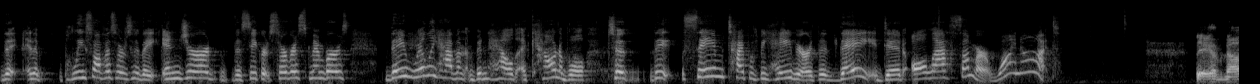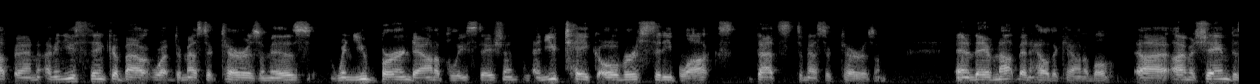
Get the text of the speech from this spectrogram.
the, the police officers who they injured, the Secret Service members, they really haven't been held accountable to the same type of behavior that they did all last summer. Why not? They have not been. I mean, you think about what domestic terrorism is. When you burn down a police station and you take over city blocks, that's domestic terrorism. And they have not been held accountable. Uh, I'm ashamed to,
